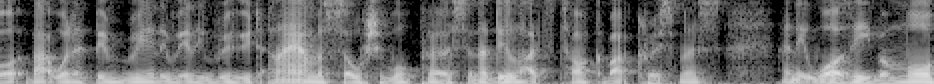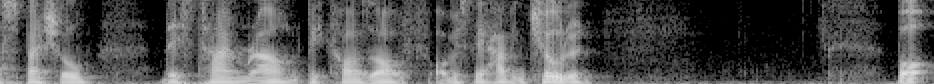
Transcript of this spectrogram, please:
but that would have been really, really rude. And I am a sociable person. I do like to talk about Christmas, and it was even more special this time round because of obviously having children. But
